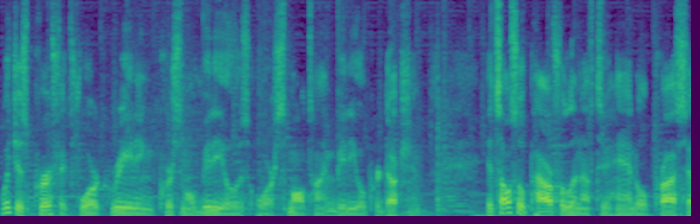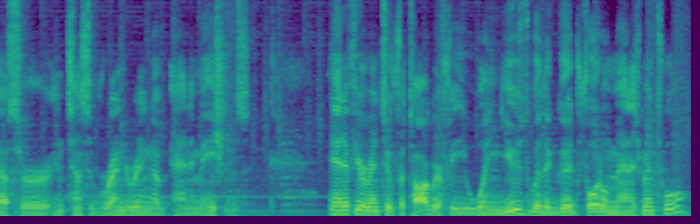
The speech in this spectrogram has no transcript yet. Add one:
which is perfect for creating personal videos or small-time video production. It's also powerful enough to handle processor-intensive rendering of animations. And if you're into photography, when used with a good photo management tool,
